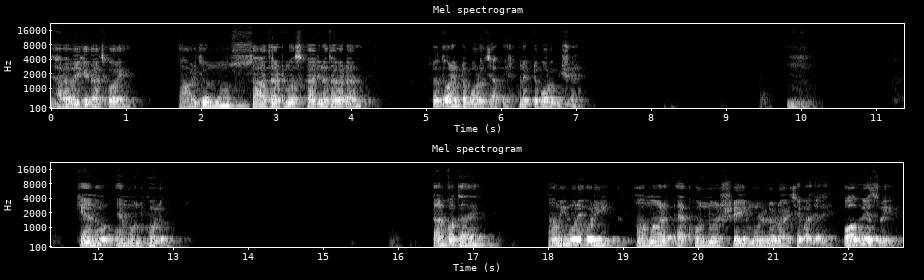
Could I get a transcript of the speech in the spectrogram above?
ধারাবাহিকে কাজ করে, তার জন্য সাত আট মাস কাজ না থাকাটা সত্যি অনেকটা বড় চাপের, অনেকটা বড় বিষয়। কেন এমন হলো? তার কথায় আমি মনে করি আমার এখনও সেই মূল্য রয়েছে বাজারে। অবভিয়াসলি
